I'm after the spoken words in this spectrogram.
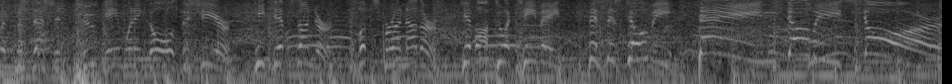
With possession, two game-winning goals this year. He dips under, looks for another, give off to a teammate. This is Dobbie. Dane Dobbie scores!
